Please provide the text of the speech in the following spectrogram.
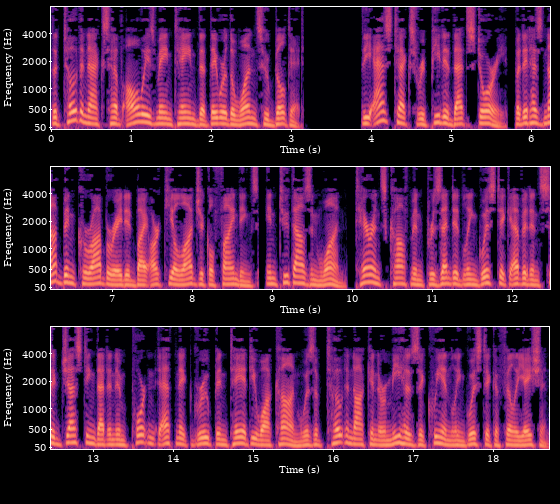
The Totonacs have always maintained that they were the ones who built it. The Aztecs repeated that story, but it has not been corroborated by archaeological findings. In 2001, Terence Kaufman presented linguistic evidence suggesting that an important ethnic group in Teotihuacan was of Totonacan or Mixe-Zoquean linguistic affiliation.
